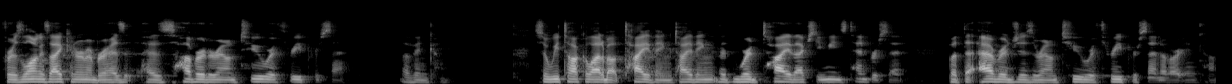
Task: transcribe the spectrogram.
for as long as I can remember, has, has hovered around 2 or 3% of income. So we talk a lot about tithing. Tithing, the word tithe actually means 10%, but the average is around 2 or 3% of our income.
